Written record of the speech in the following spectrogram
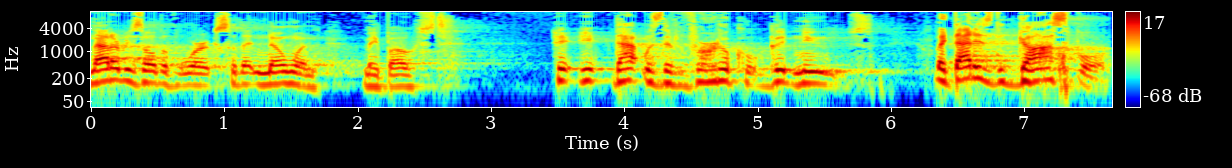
not a result of works, so that no one may boast. That was the vertical good news. Like that is the gospel.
